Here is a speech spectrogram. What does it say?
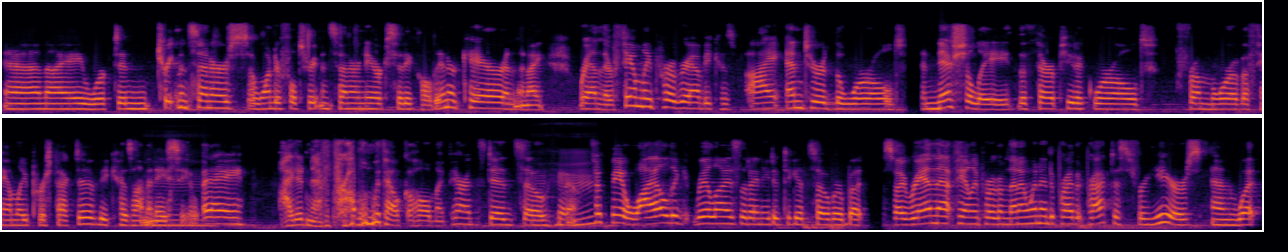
and i worked in treatment centers a wonderful treatment center in new york city called intercare and then i ran their family program because i entered the world initially the therapeutic world from more of a family perspective because i'm an mm. acoa I didn't have a problem with alcohol. My parents did. So, mm-hmm. you know, it mm-hmm. took me a while to realize that I needed to get sober. But so I ran that family program. Then I went into private practice for years. And what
